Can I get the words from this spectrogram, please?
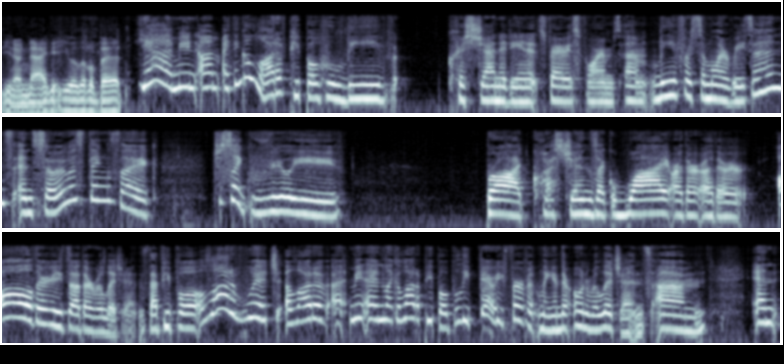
you know, nag at you a little bit? Yeah, I mean, um, I think a lot of people who leave Christianity in its various forms um, leave for similar reasons. And so it was things like, just like really broad questions like, why are there other all these other religions that people, a lot of which, a lot of, I mean, and like a lot of people believe very fervently in their own religions. Um, and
